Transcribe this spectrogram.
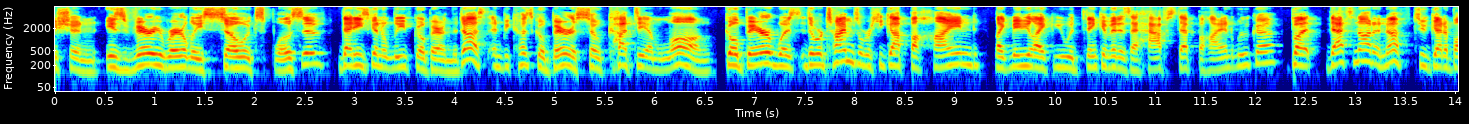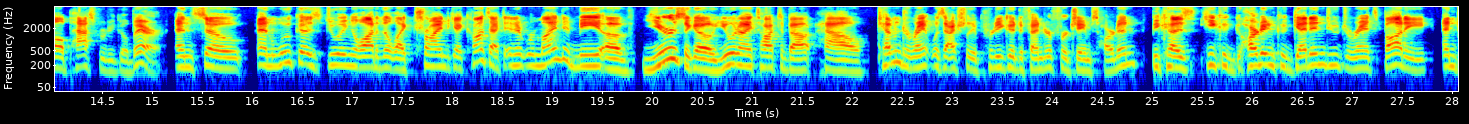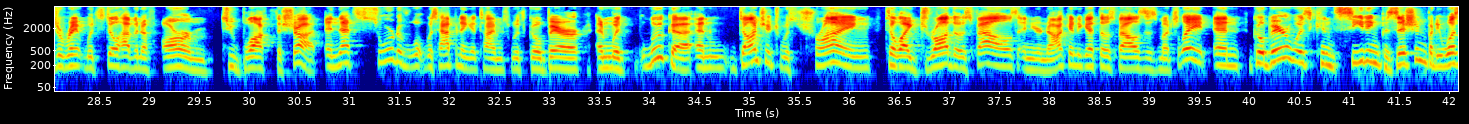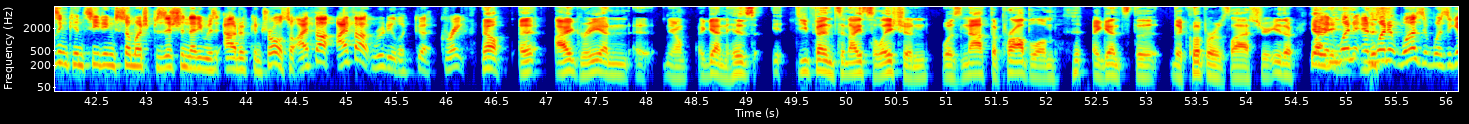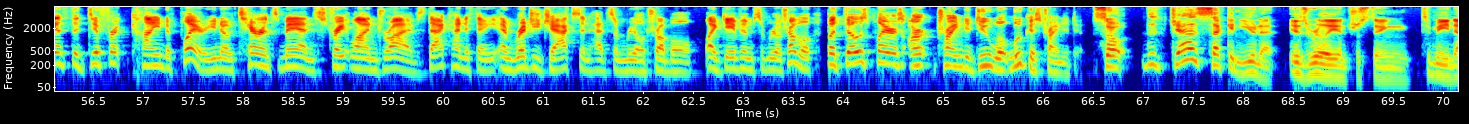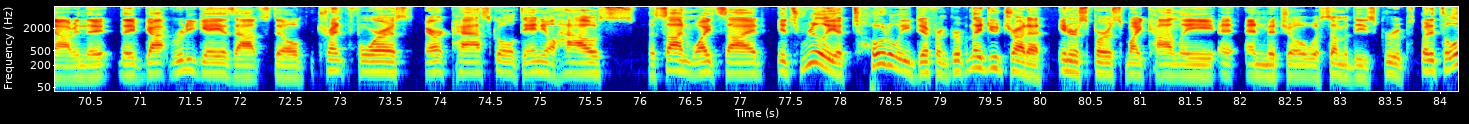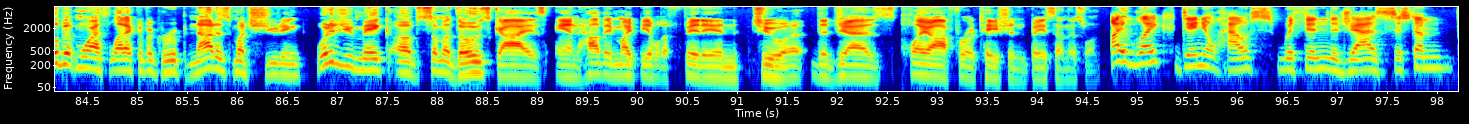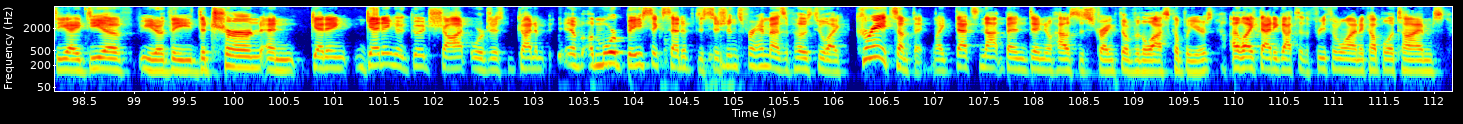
is very rarely so explosive that he's going to leave Gobert in the dust. And because Gobert is so goddamn long, Gobert was there were times where he got behind like maybe like you would think of it as a half step behind Luka, but that's not enough to get a ball past Rudy Gobert. And so, and Luka is doing a lot of the like trying to get contact. And it reminded me of years ago, you and I talked about how Kevin Durant was actually a pretty good defender for James Harden because he could, Harden could get into Durant's body and Durant would still have enough arm to block the shot. And that's sort of what was happening at times with Gobert and with Luka. And Doncic was trying to like draw those fouls, and you're not going to get those fouls as much late and Gobert was conceding position, but he wasn't conceding so much position that he was out of control. So I thought I thought Rudy looked good, great. No, I, I agree, and uh, you know, again, his defense in isolation was not the problem against the the Clippers last year either. Yeah, and when and when it was, it was against a different kind of player. You know, Terance Mann straight line drives, that kind of thing. And Reggie Jackson had some real trouble, like gave him some real trouble. But those players aren't trying to do what Luka's trying to do. So the Jazz second unit is really interesting to me now. I mean, they they've got Rudy Gay is out still, Trent Forrest, Eric Paschall, Danuel House, Hassan Whiteside. It's really a totally different group. And they do try to intersperse Mike Conley and Mitchell with some of these groups, but it's a little bit more athletic of a group, not as much shooting. What did you make of some of those guys and how they might be able to fit in to uh, the Jazz playoff rotation based on this one? I like Danuel House within the Jazz system. The idea of, you know, the the churn and getting getting a good shot or just kind of a more basic set of decisions for him as opposed to like create something. Like that's not been Danuel House's strength over the last couple years. I like that he got to the free throw line a couple of times.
